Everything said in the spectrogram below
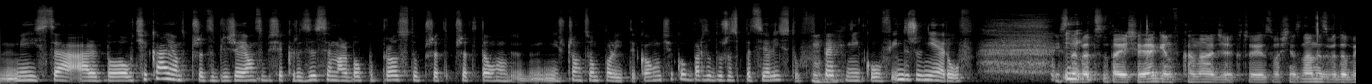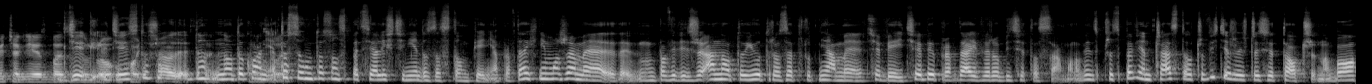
miejsca, albo uciekając przed zbliżającym się kryzysem, albo po prostu przed, przed tą niszczącą polityką, uciekło bardzo dużo specjalistów, mhm. techników, inżynierów. Jest I, nawet, zdaje się, region w Kanadzie, który jest właśnie znany z wydobycia, gdzie jest bardzo gdzie, dużo Gdzie jest dużo, no, no dokładnie, to są, to są specjaliści nie do zastąpienia, prawda? Ich nie możemy e, powiedzieć, że ano to jutro zatrudniamy Ciebie i Ciebie, prawda, i Wy robicie to samo. No więc przez pewien czas to oczywiście, że jeszcze się toczy, no bo,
